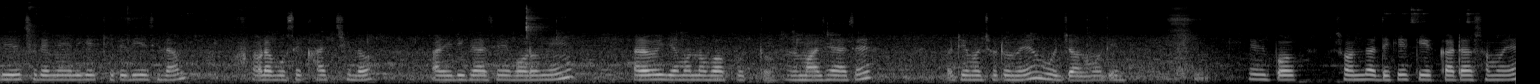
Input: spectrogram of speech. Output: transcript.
দিয়ে ছেলে মেয়েদিকে খেতে দিয়েছিলাম। ওরা বসে খাচ্ছিল। আর এদিকে আছে বড় মেয়ে আর ওই যেমন নবাব পুত্র। আর মাঝে আছে ওটি আমার ছোটো মেয়ে, ওর জন্মদিন। এরপর সন্ধ্যার দিকে কেক কাটার সময়ে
